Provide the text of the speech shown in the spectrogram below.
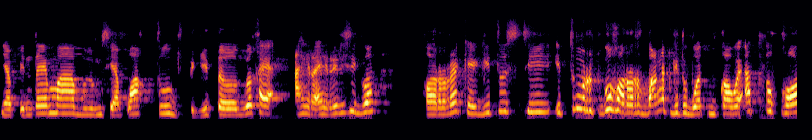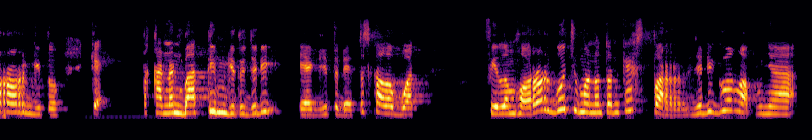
nyiapin tema belum siap waktu gitu-gitu. Gue kayak akhir-akhir ini sih gue horornya kayak gitu sih. Itu menurut gue horor banget gitu buat buka WA tuh horor gitu kayak tekanan batin gitu. Jadi ya gitu deh. Terus kalau buat film horor gue cuma nonton Casper jadi gue nggak punya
